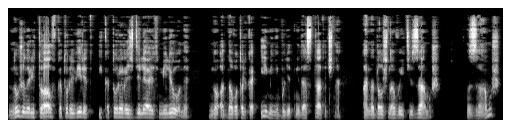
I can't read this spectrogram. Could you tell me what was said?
Нужен ритуал, в который верят и который разделяют миллионы. Но одного только имени будет недостаточно. Она должна выйти замуж. Замуж?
